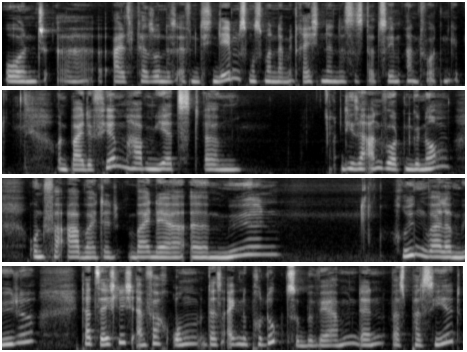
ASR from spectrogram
Und äh, als Person des öffentlichen Lebens muss man damit rechnen, dass es dazu eben Antworten gibt. Und beide Firmen haben jetzt ähm, diese Antworten genommen und verarbeitet. Bei der äh, Mühlen Rügenweiler Müde tatsächlich einfach, um das eigene Produkt zu bewerben. Denn was passiert?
